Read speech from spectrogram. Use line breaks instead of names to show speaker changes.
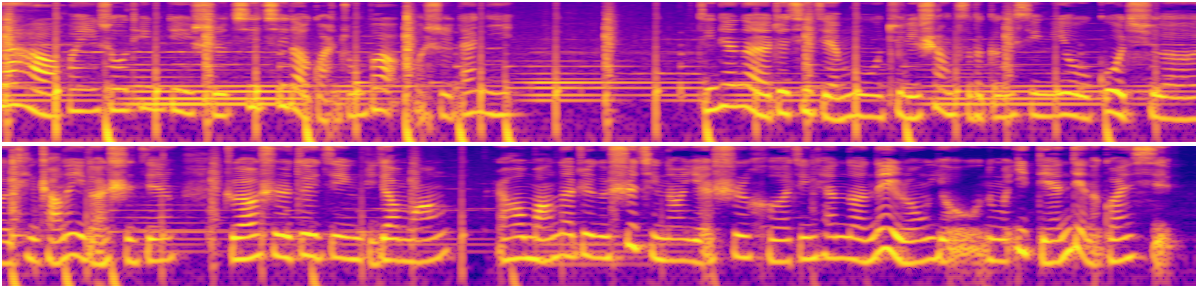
大家好，欢迎收听第十七期的管中报，我是丹尼。今天的这期节目距离上次的更新又过去了挺长的一段时间，主要是最近比较忙，然后忙的这个事情呢，也是和今天的内容有那么一点点的关系。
